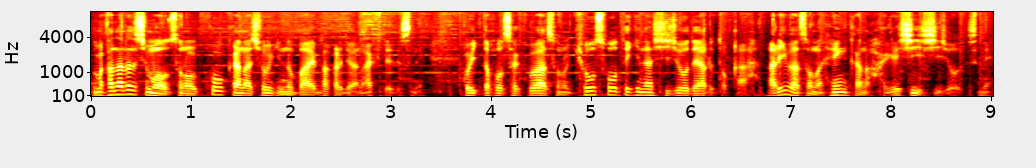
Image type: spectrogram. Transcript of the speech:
うん、まあ、必ずしもその高価な商品の場合ばかりではなくてですねこういった方策はその競争的な市場であるとかあるいはその変化の激しい市場ですね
